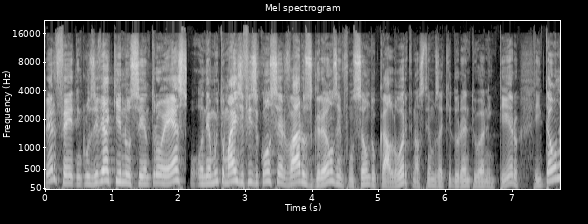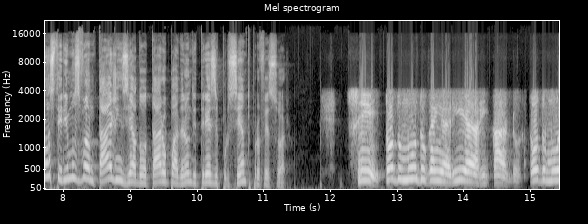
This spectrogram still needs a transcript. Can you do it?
Perfeito. Inclusive aqui no centro-oeste, onde é muito mais difícil conservar os grãos em função do calor que nós temos aqui durante o ano inteiro. Então nós teríamos vantagens em adotar o padrão de 13%, professor. Sim, todo mundo ganharia, Ricardo. Todo mundo,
